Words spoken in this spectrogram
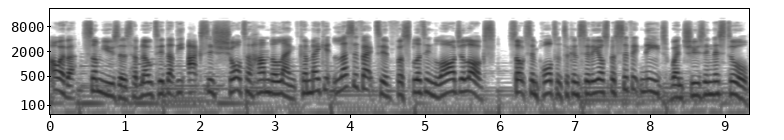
However, some users have noted that the axe's shorter handle length can make it less effective for splitting larger logs, so it's important to consider your specific needs when choosing this tool.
